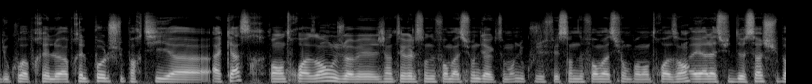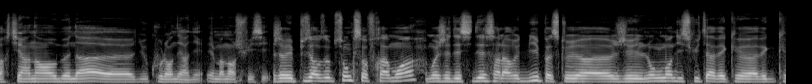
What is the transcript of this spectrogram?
du coup, après le, après le pôle, je suis parti à, à Castres pendant 3 ans où j'ai intégré centre de formation directement. Du coup, j'ai fait centre de formation pendant trois ans. Et à la suite de ça, je suis parti un an à Aubenas, euh, du coup, l'an dernier. Et maintenant, je suis ici. J'avais plusieurs options qui s'offraient à moi. Moi, j'ai décidé sur la rugby parce que euh, j'ai longuement discuté avec, euh, avec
